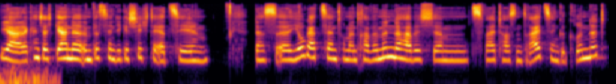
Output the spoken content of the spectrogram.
Ja, da kann ich euch gerne ein bisschen die Geschichte erzählen. Das äh, Yoga-Zentrum in Travemünde habe ich ähm, 2013 gegründet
